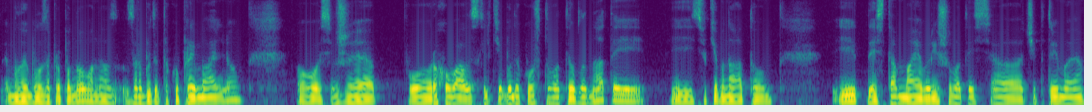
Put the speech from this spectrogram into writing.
мною було запропоновано зробити таку приймальню. Ось вже порахували, скільки буде коштувати обладнати її цю кімнату. І десь там має вирішуватись, чи підтримує,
